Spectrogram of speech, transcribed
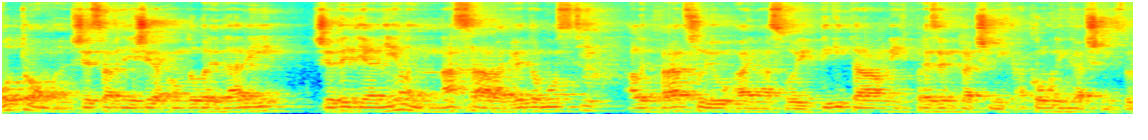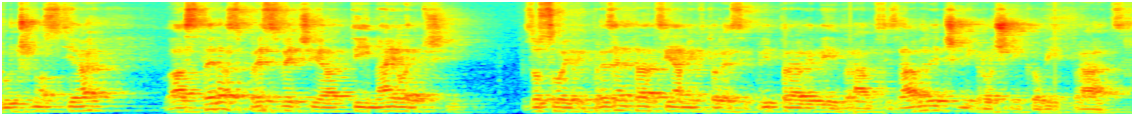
O tom, že sa v nej žiakom dobre darí, že vedia nielen nasávať vedomosti, ale pracujú aj na svojich digitálnych, prezentačných a komunikačných zručnostiach, vás teraz presvedčia tí najlepší so svojimi prezentáciami, ktoré si pripravili v rámci záverečných ročníkových prác.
